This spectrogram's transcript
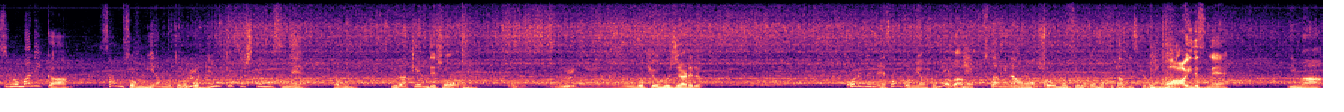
つの間にかサムソン宮本がこれ流血してますね。多分裏剣でしょう。動きを封じられる。これでねサムトン宮本もっとあのスタミナを消耗すると思ってたんですけどああいいですね。今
